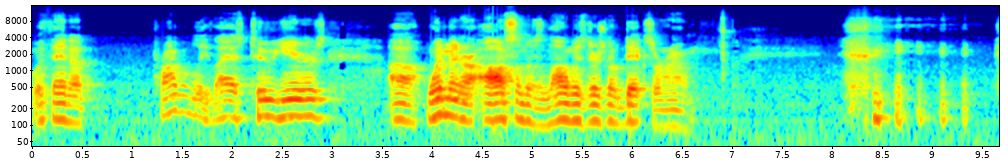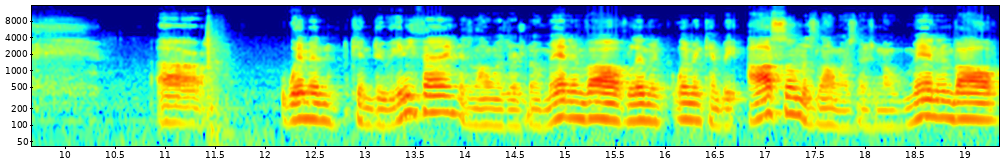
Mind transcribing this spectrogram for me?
Within a probably last two years, uh, women are awesome as long as there's no dicks around. uh, women can do anything as long as there's no men involved. Women, women can be awesome as long as there's no men involved.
